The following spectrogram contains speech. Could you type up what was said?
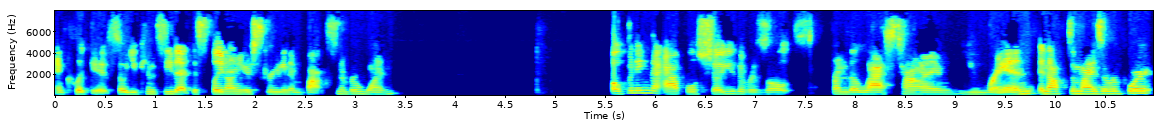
and click it. So you can see that displayed on your screen in box number one. Opening the app will show you the results from the last time you ran an optimizer report.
